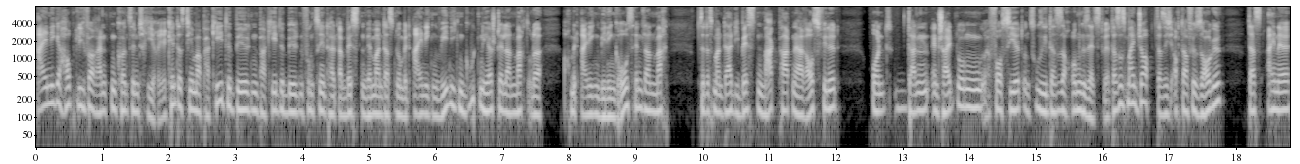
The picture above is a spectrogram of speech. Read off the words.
einige Hauptlieferanten konzentriere. Ihr kennt das Thema Pakete bilden. Pakete bilden funktioniert halt am besten, wenn man das nur mit einigen wenigen guten Herstellern macht oder auch mit einigen wenigen Großhändlern macht sodass man da die besten Marktpartner herausfindet und dann Entscheidungen forciert und zusieht, dass es auch umgesetzt wird. Das ist mein Job, dass ich auch dafür sorge, dass eine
